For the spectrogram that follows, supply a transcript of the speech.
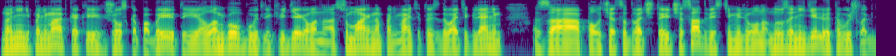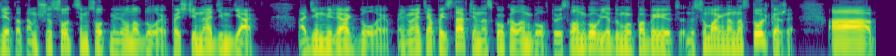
Но они не понимают, как их жестко побреют, и лонгов будет ликвидировано суммарно, понимаете? То есть давайте глянем, за, получается, 24 часа 200 миллионов, ну, за неделю это вышло где-то там 600-700 миллионов долларов, почти на один ярд. 1 миллиард долларов, понимаете? А представьте, насколько лонгов. То есть лонгов, я думаю, побреют суммарно настолько же, а,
